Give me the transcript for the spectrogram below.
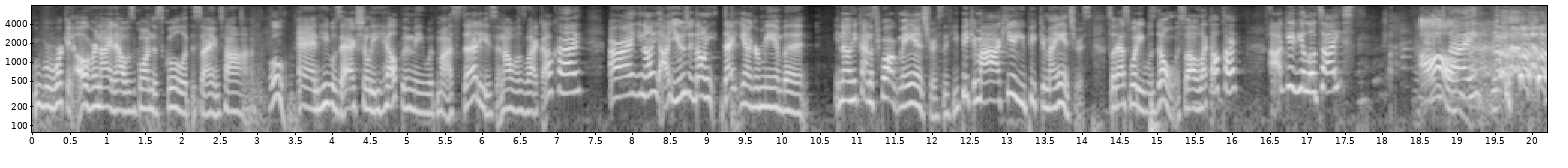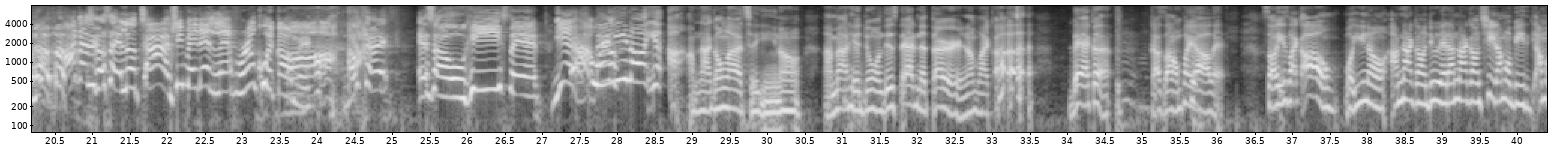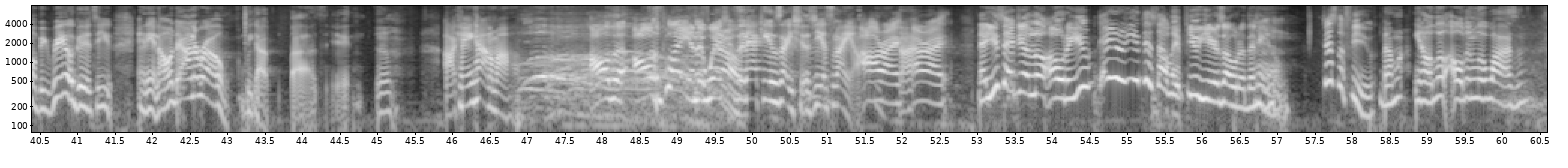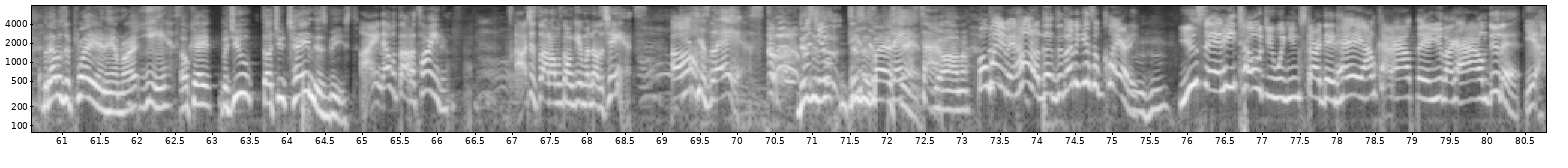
we were working overnight and I was going to school at the same time. Ooh. And he was actually helping me with my studies. And I was like, okay, all right, you know, I usually don't date younger men, but you know, he kind of sparked my interest. If you picking my IQ, you picking my interest. So that's what he was doing. So I was like, okay, I'll give you a little taste. Oh. He stayed. I thought you were gonna say a little time. She made that laugh real quick on me. Uh-huh, yeah. Okay. And so he said, "Yeah, I well, will." you know, yeah, I, I'm not gonna lie to you. You know, I'm out here doing this, that, and the third, and I'm like, uh, back up, cause I don't play all that. So he's like, oh, well, you know, I'm not gonna do that. I'm not gonna cheat. I'm gonna be, I'm gonna be real good to you. And then on down the road, we got five, six, uh, I can't count them all. All the all the playing that went Suspicions on. and accusations, yes, ma'am. All right, Uh, all right. Now you said you're a little older. You you you just only a few years older than him. Mm-hmm. Just a few. But I'm, you know, a little older and a little wiser. But that was a play in him, right? Yes. Okay, but you thought you tamed this beast. I ain't never thought I tamed him. I just thought I was gonna give him another chance. Oh. This his last. This is you- this, is last, chance, time. Your Honor. But wait a minute, hold on. Th- th- Let me get some clarity. Mm-hmm. You said he told you when you start dating, hey, I'm kind of out there, and you're like, I don't do that. yeah.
